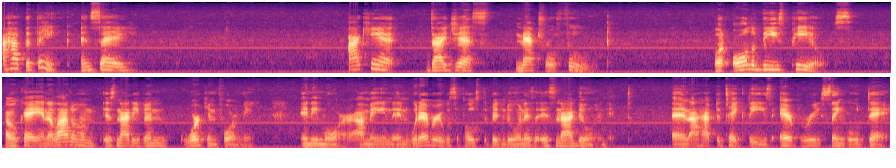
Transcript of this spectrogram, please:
I have to think and say I can't digest natural food. But all of these pills, okay, and a lot of them is not even working for me anymore. I mean, and whatever it was supposed to been doing, it's, it's not doing it. And I have to take these every single day.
